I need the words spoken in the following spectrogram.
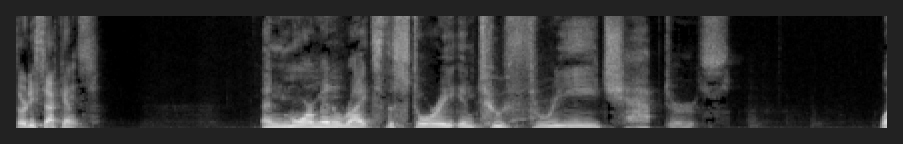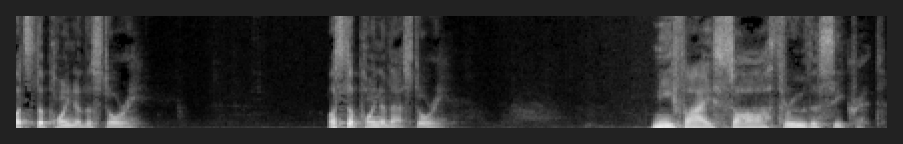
30 seconds? And Mormon writes the story into three chapters. What's the point of the story? What's the point of that story? Nephi saw through the secret.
